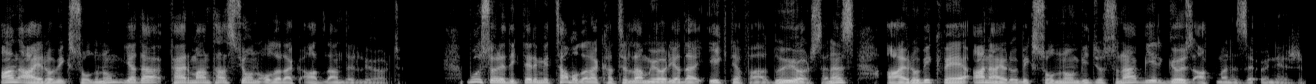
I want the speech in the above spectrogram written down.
anaerobik solunum ya da fermantasyon olarak adlandırılıyordu. Bu söylediklerimi tam olarak hatırlamıyor ya da ilk defa duyuyorsanız aerobik ve anaerobik solunum videosuna bir göz atmanızı öneririm.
